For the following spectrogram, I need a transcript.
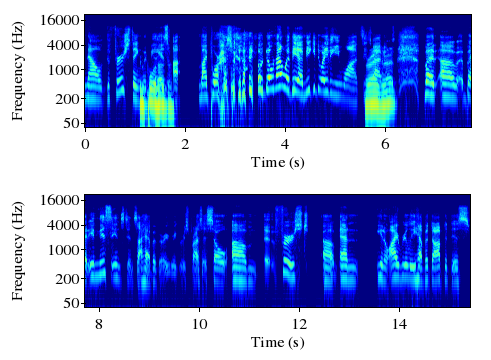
now the first thing Your would be husband. is uh, my poor husband i don't, don't know with him. He can do anything he wants. He's right, fabulous right. but um, but in this instance i have a very rigorous process. So um, uh, first um, and you know i really have adopted this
